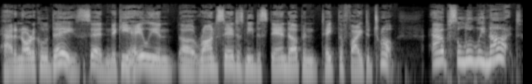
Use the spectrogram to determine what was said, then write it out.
had an article today said Nikki Haley and uh, Ron DeSantis need to stand up and take the fight to Trump. Absolutely not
